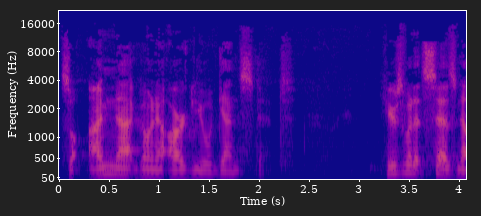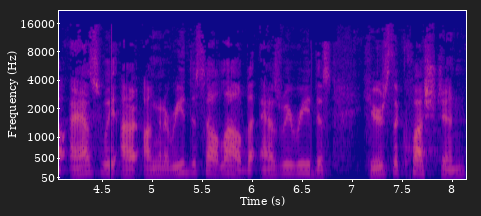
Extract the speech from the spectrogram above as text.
So I'm not going to argue against it. Here's what it says. Now, as we, I, I'm going to read this out loud, but as we read this, here's the question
